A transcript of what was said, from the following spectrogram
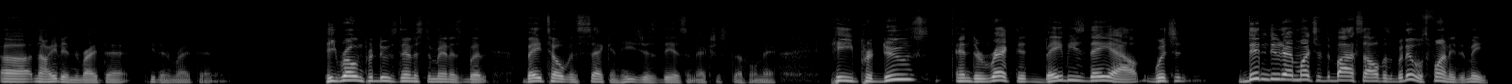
uh, no, he didn't write that. He didn't write that. He wrote and produced Dennis the Menace, but Beethoven's second, he just did some extra stuff on there. He produced and directed Baby's Day Out, which didn't do that much at the box office, but it was funny to me.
